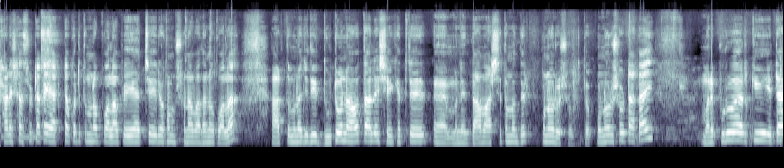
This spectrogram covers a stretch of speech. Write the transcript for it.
সাড়ে সাতশো টাকায় একটা করে তোমরা পলা পেয়ে যাচ্ছে, এরকম সোনা বাঁধানো পলা। আর তোমরা যদি দুটো নাও, তাহলে সেক্ষেত্রে মানে দাম আসছে তোমাদের পনেরোশো। তো পনেরোশো টাকায় মানে পুরো আর কি এটা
